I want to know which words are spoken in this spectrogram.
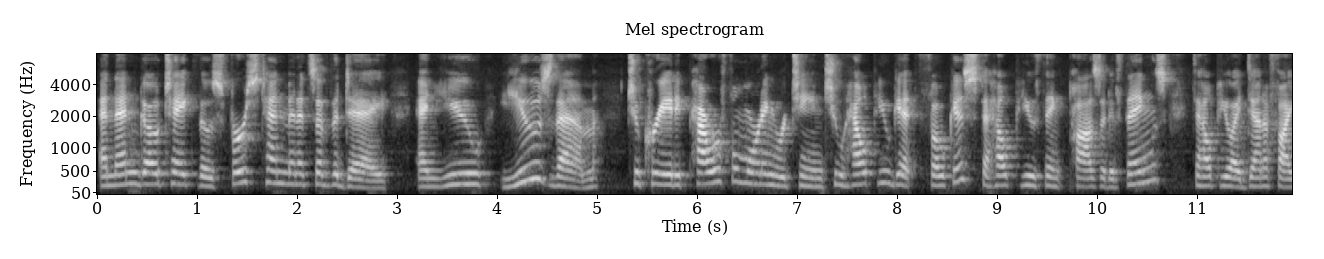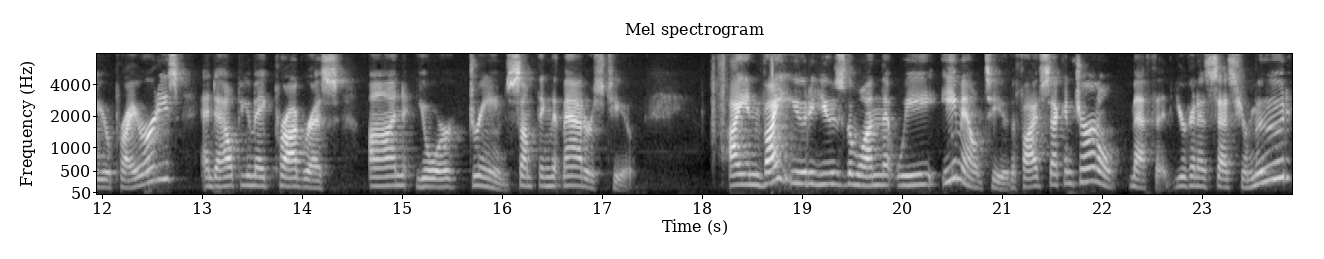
and then go take those first 10 minutes of the day and you use them to create a powerful morning routine to help you get focused, to help you think positive things, to help you identify your priorities, and to help you make progress on your dreams, something that matters to you. I invite you to use the one that we emailed to you, the five second journal method. You're going to assess your mood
